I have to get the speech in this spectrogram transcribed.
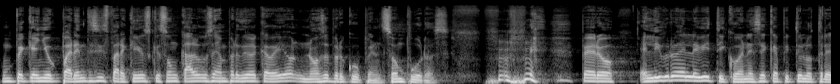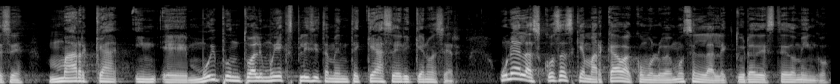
un pequeño paréntesis para aquellos que son calvos y han perdido el cabello, no se preocupen, son puros. Pero el libro de Levítico, en ese capítulo 13, marca eh, muy puntual y muy explícitamente qué hacer y qué no hacer. Una de las cosas que marcaba, como lo vemos en la lectura de este domingo,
